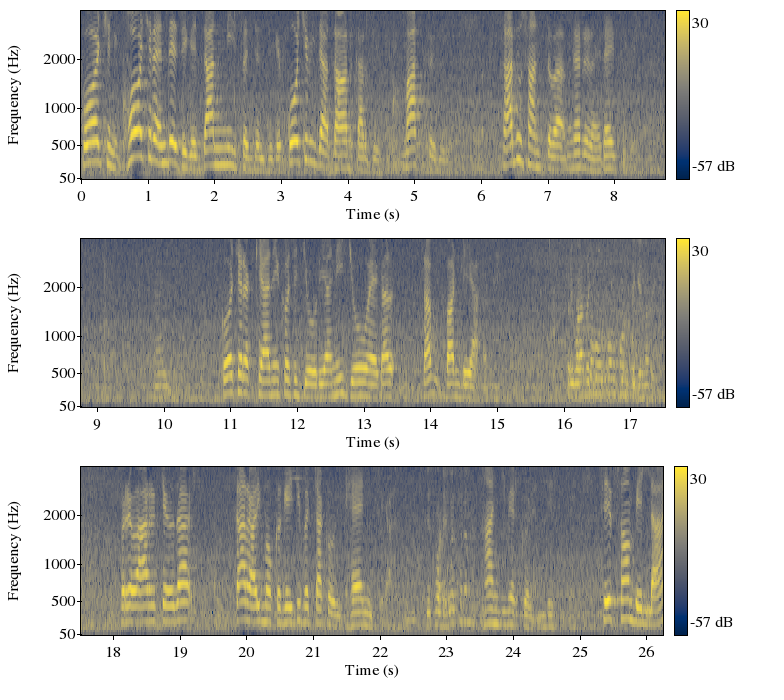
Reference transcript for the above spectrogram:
ਕੁਛ ਨਹੀਂ ਖੁਸ਼ ਰਹਿੰਦੇ ਸੀਗੇ ਦਾਨੀ ਸੱਜਣ ਸੀਗੇ ਕੁਛ ਵੀ ਦਾ ਦਾਨ ਕਰਦੇ ਸੀ ਮਸਤ ਸੀ ਸਾਧੂ ਸੰਤ ਵਾਂਗਰ ਰਹਿ ਰਹੇ ਸੀਗੇ ਹਾਂਜੀ ਕੁਛ ਰੱਖਿਆ ਨਹੀਂ ਕੁਛ ਜੋੜਿਆ ਨਹੀਂ ਜੋ ਹੈਗਾ ਸਭ ਵੰਡਿਆ ਉਹਨੇ। ਪਰਿਵਾਰ ਤੋਂ ਹੋਰ ਕੌਣ ਕੌਣ ਸੀ ਇਹਨਾਂ ਦੇ ਪਰਿਵਾਰ ਚ ਉਹਦਾ ਘਰ ਵਾਲੀ ਮੁੱਕ ਗਈ ਸੀ ਬੱਚਾ ਕੋਈ ਹੈ ਨਹੀਂ ਸੀਗਾ। ਤੇ ਤੁਹਾਡੇ ਕੋਲ ਇੱਥੇ ਰਹਿੰਦੇ ਸੀ? ਹਾਂਜੀ ਮੇਰੇ ਕੋਲ ਰਹਿੰਦੇ ਸੀਗੇ। ਸਿਰਫ ਸੌ ਬੇਲਾ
